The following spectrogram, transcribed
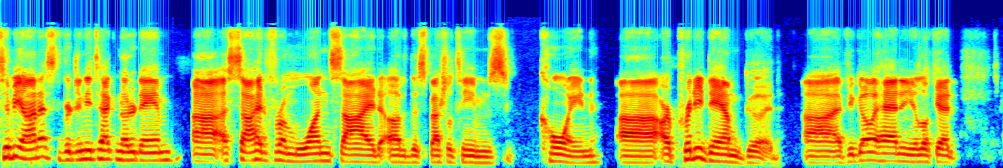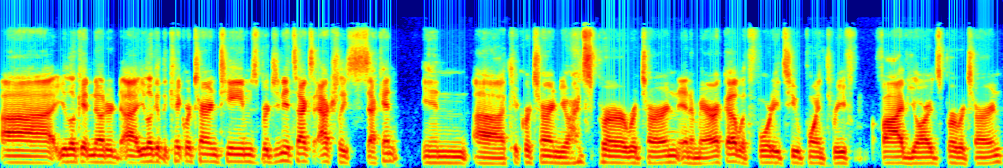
to be honest, Virginia Tech, Notre Dame, uh, aside from one side of the special teams coin, uh, are pretty damn good. Uh, if you go ahead and you look at uh, you look at Notre, uh, you look at the kick return teams. Virginia Tech's actually second in uh, kick return yards per return in America with 42.35 yards per return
